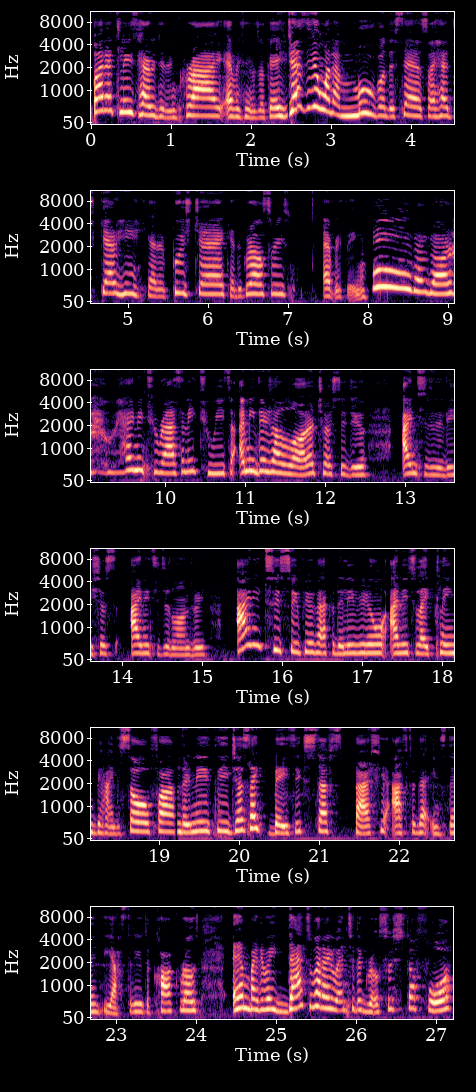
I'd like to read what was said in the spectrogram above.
But at least Harry didn't cry. Everything was okay. He just didn't want to move on the stairs, so I had to carry him. He had a push check, had the groceries, everything. Oh my god. I need to rest. I need to eat. I mean, there's a lot of chores to do. I need to do the dishes. I need to do the laundry. I need to sweep your back of the living room. I need to like clean behind the sofa, underneath it, just like basic stuff, especially after that incident yesterday with the cockroach. And by the way, that's what I went to the grocery store for.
